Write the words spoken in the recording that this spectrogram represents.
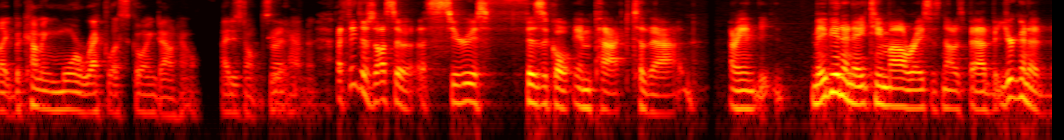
like becoming more reckless going downhill. I just don't see right. that happening. I think there's also a serious physical impact to that. I mean, maybe in an 18 mile race it's not as bad, but you're going to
